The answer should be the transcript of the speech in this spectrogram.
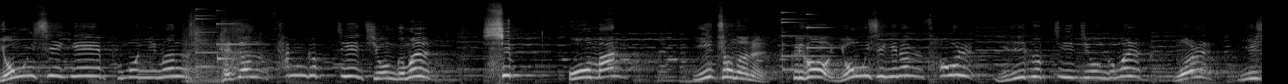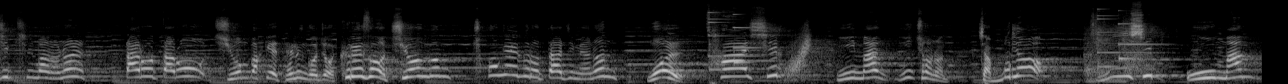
용식이 부모님은 대전 3급지 지원금을 15만 2천 원을 그리고 용식이는 서울 1급지 지원금을 월 27만 원을 따로따로 지원받게 되는 거죠. 그래서 지원금 총액으로 따지면은 월 42만 2천 원. 자, 무려 25만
